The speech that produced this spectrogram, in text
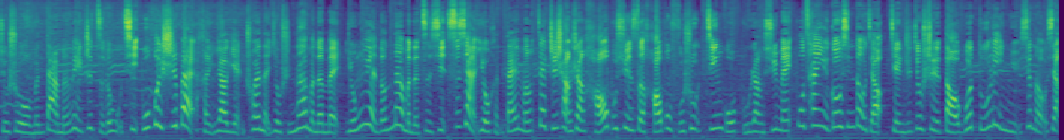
就是我们大门卫之子的武器，不会失败，很耀眼，穿的又是那么的美，永远都那么的自信，私下又很呆萌，在职场上毫不逊色，毫不服输，巾帼不让须眉，不参与勾心斗角，简直就是岛国独立女性的偶像。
